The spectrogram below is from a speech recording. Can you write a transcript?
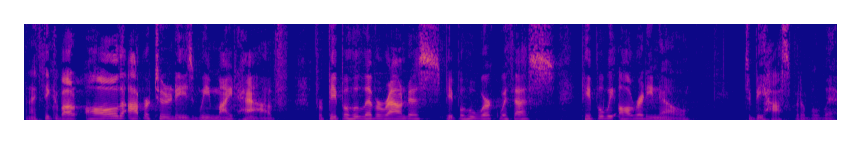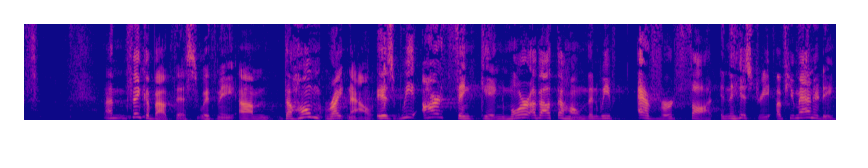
And I think about all the opportunities we might have for people who live around us, people who work with us, people we already know to be hospitable with. And think about this with me. Um, the home right now is we are thinking more about the home than we've ever thought in the history of humanity.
